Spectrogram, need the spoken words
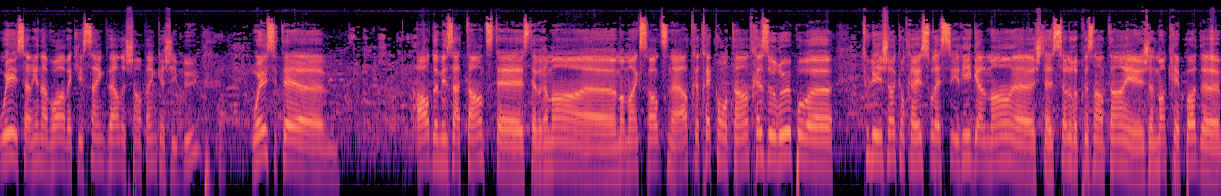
Oui, ça n'a rien à voir avec les cinq verres de champagne que j'ai bu. oui, c'était euh, hors de mes attentes. C'était vraiment euh, un moment extraordinaire. Très, très content, très heureux pour euh, tous les gens qui ont travaillé sur la série également. Euh, J'étais le seul représentant et je ne manquerai pas de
